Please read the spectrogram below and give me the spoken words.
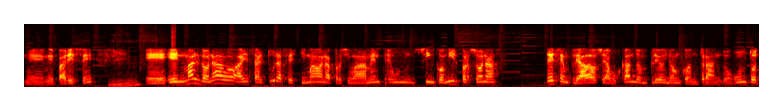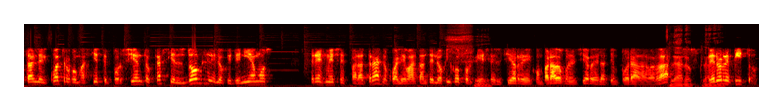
me, parece. Mm. Eh, en Maldonado, a esa altura, se estimaban aproximadamente un 5.000 personas desempleadas, o sea, buscando empleo y no encontrando. Un total del 4,7%, casi el doble de lo que teníamos tres meses para atrás, lo cual es bastante lógico porque es el cierre comparado con el cierre de la temporada, ¿verdad? Claro, claro. Pero repito,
